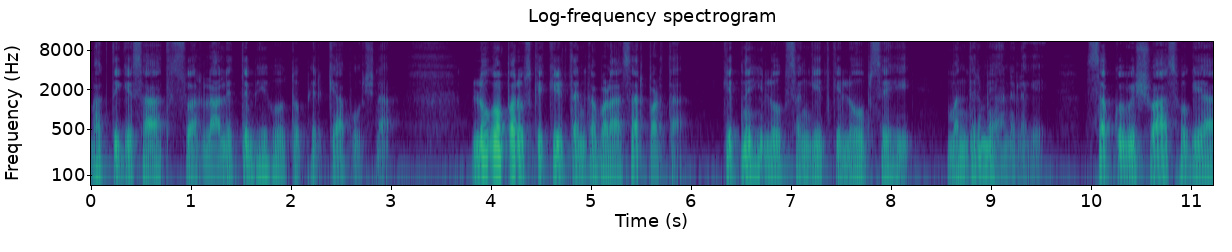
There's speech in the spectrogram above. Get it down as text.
भक्ति के साथ स्वर लालित्य भी हो तो फिर क्या पूछना। लोगों पर उसके कीर्तन का बड़ा असर पड़ता। कितने ही लोग संगीत के लोभ से ही मंदिर में आने लगे। सबको विश्वास हो गया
